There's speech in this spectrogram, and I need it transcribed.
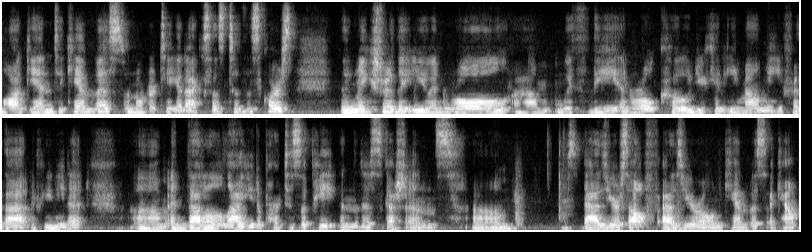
log in to Canvas in order to get access to this course, then make sure that you enroll um, with the enroll code. You can email me for that if you need it. Um, and that'll allow you to participate in the discussions um, as yourself, as your own Canvas account.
